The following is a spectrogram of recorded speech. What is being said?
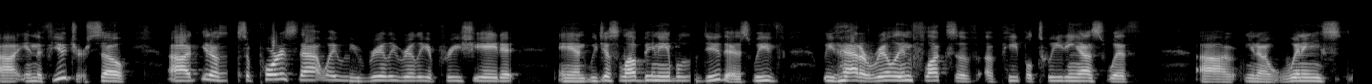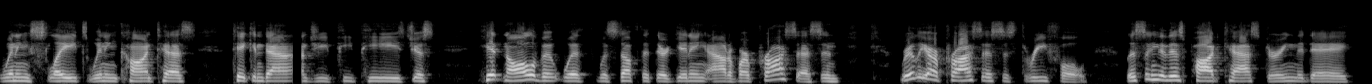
uh, in the future. So, uh, you know, support us that way. We really, really appreciate it, and we just love being able to do this. We've we've had a real influx of, of people tweeting us with, uh, you know, winning winning slates, winning contests, taking down GPPs, just hitting all of it with with stuff that they're getting out of our process. And really, our process is threefold: listening to this podcast during the day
